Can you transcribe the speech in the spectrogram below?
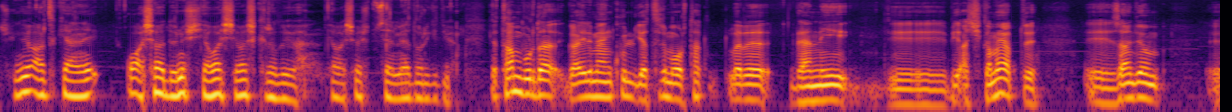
Çünkü artık yani o aşağı dönüş yavaş yavaş kırılıyor. Yavaş yavaş düzelmeye doğru gidiyor. Ya tam burada Gayrimenkul Yatırım Ortakları Derneği e, bir açıklama yaptı. E, zannediyorum e,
